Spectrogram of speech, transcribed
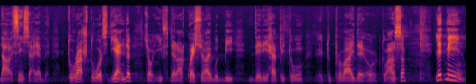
Now, since I have to rush towards the end, so if there are questions, I would be very happy to, uh, to provide uh, or to answer. Let me,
